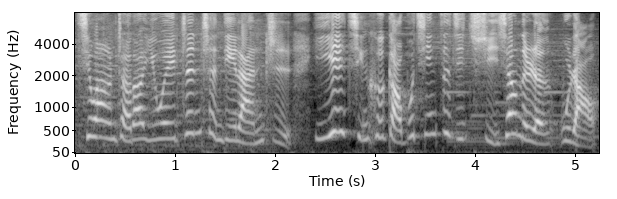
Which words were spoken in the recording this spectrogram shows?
期望找到一位真诚的男子，一夜情和搞不清自己取向的人勿扰。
